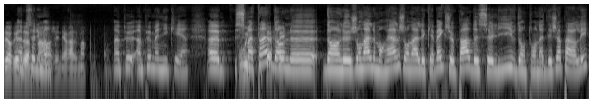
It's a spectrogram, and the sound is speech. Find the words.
de raisonnement généralement. Un peu, un peu manichéen. ce matin, dans le, dans le Journal de Montréal, Journal de Québec, je parle de ce livre dont on a déjà parlé,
